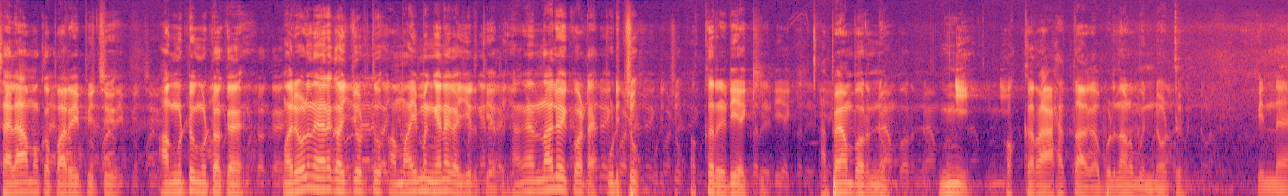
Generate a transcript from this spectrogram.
സലാമൊക്കെ പറയിപ്പിച്ച് അങ്ങോട്ടും ഇങ്ങോട്ടും ഒക്കെ മരോൾ നേരെ കഴിച്ചു കൊടുത്തു. അമ്മായിമ്മ ഇങ്ങനെ കൈയിരുത്തിയത് അങ്ങനെ എന്നാലും ആയിക്കോട്ടെ കുടിച്ചു. ഒക്കെ റെഡിയാക്കി. അപ്പൊ ഞാൻ പറഞ്ഞു ഇനി ഒക്കെ റാഹത്താകാം ഇവിടുന്നാണ് മുന്നോട്ട്. പിന്നെ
